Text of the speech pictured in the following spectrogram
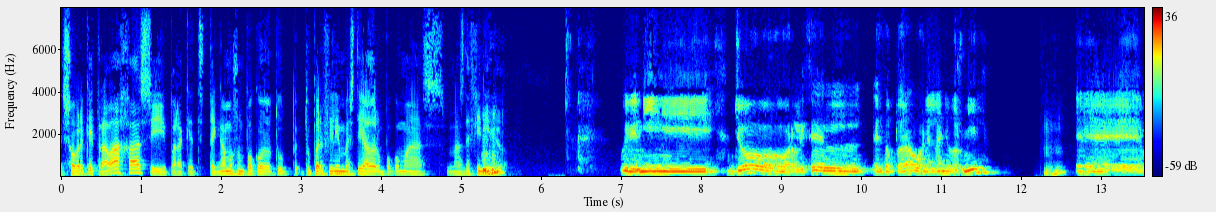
sobre qué trabajas y para que tengamos un poco tu, tu perfil investigador un poco más, más definido? Muy bien, mi, yo realicé el, el, doctorado en el año 2000 uh -huh. eh,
